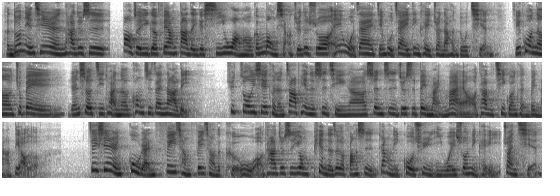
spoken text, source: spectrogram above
很多年轻人他就是抱着一个非常大的一个希望哦，跟梦想，觉得说，哎，我在柬埔寨一定可以赚到很多钱。结果呢，就被人蛇集团呢控制在那里。去做一些可能诈骗的事情啊，甚至就是被买卖哦，他的器官可能被拿掉了。这些人固然非常非常的可恶哦，他就是用骗的这个方式让你过去以为说你可以赚钱，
